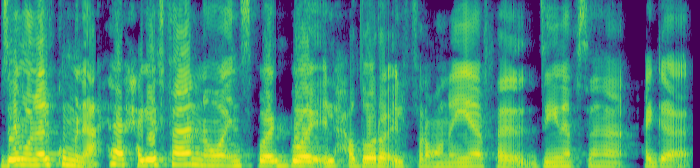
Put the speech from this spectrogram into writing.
وزي ما قلنا لكم من أحلى الحاجات فعلا إن هو inspired by الحضارة الفرعونية فدي نفسها حاجة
